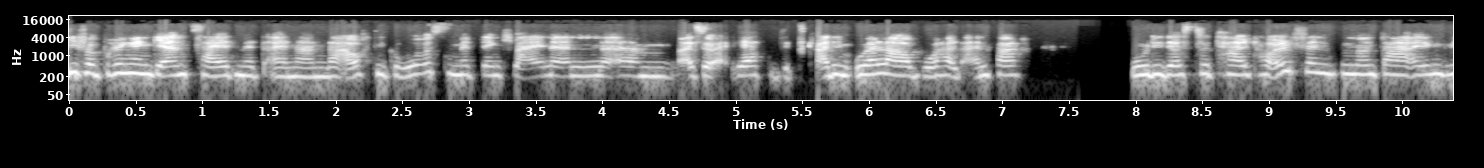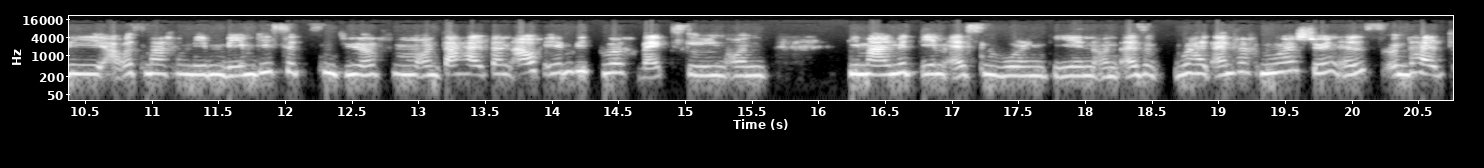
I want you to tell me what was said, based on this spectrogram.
die verbringen gern Zeit miteinander, auch die Großen mit den Kleinen. Ähm, also ja, jetzt gerade im Urlaub, wo halt einfach wo die das total toll finden und da irgendwie ausmachen, neben wem die sitzen dürfen und da halt dann auch irgendwie durchwechseln und die mal mit dem Essen holen gehen und also wo halt einfach nur schön ist und halt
